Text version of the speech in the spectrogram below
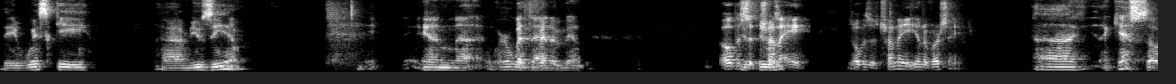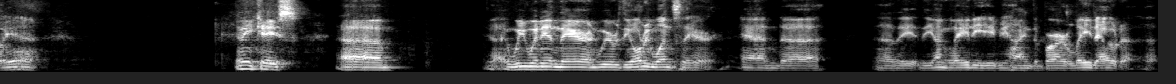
the whiskey uh, museum And uh, where would With, that have been? Opposite it, Trinity. It was, it Trinity University? Uh, I guess so. Yeah. In any case, um, uh, we went in there and we were the only ones there, and uh, uh, the the young lady behind the bar laid out a,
